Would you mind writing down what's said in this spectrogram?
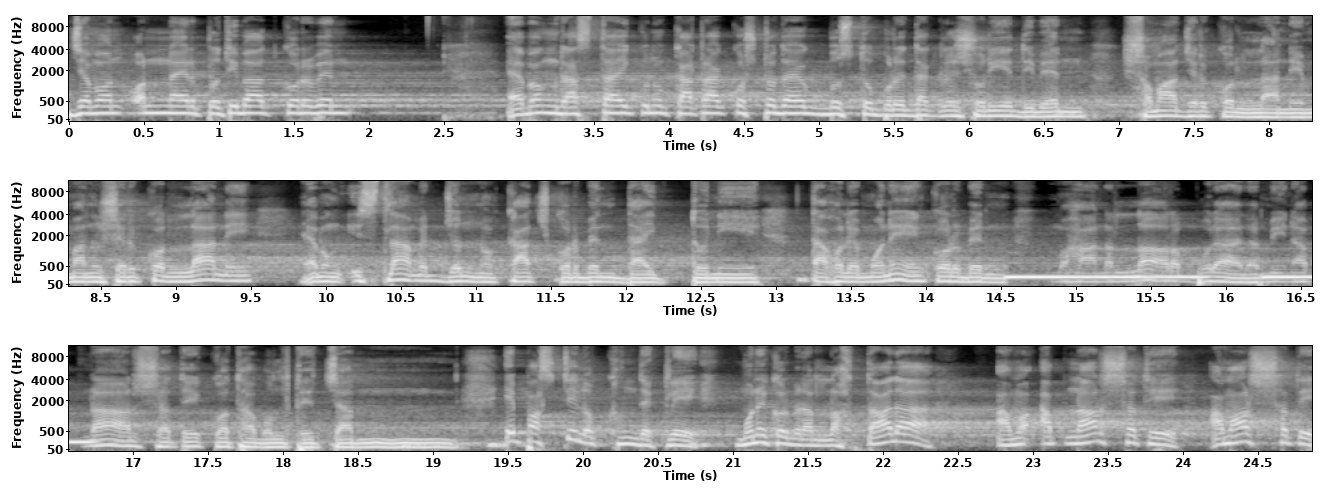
যেমন অন্যায়ের প্রতিবাদ করবেন এবং রাস্তায় কোনো কাটা কষ্টদায়ক বস্তু পড়ে থাকলে সরিয়ে দিবেন। সমাজের কল্যাণে, মানুষের কল্যাণে এবং ইসলামের জন্য কাজ করবেন দায়িত্ব নিয়ে। তাহলে মনে করবেন, মহান আল্লাহ রব্বুল আলমিন আপনার সাথে কথা বলতে চান। এ পাঁচটি লক্ষণ দেখলে মনে করবেন আল্লাহ তালা আপনার সাথে, আমার সাথে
